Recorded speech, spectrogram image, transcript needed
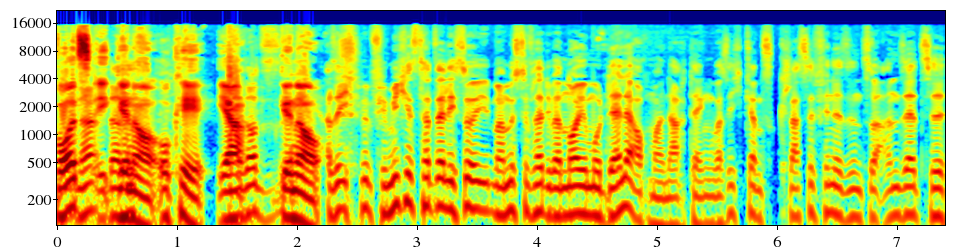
wollte ne, genau, ist- okay, ja, Ansonsten- genau. Also ich, für mich ist tatsächlich so, man müsste vielleicht über neue Modelle auch mal nachdenken. Was ich ganz klasse finde, sind so Ansätze,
